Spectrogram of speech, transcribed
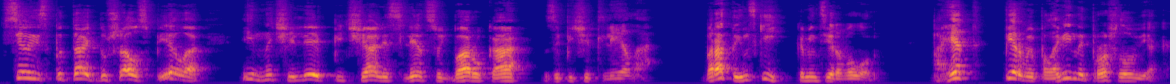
Все испытать душа успела, и на челе печали след судьба рука запечатлела. Боротынский, комментировал он, поэт первой половины прошлого века.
